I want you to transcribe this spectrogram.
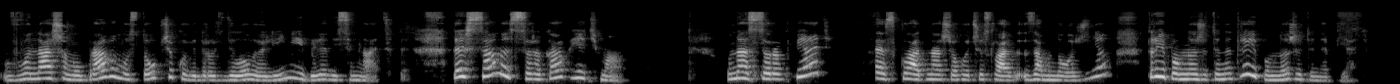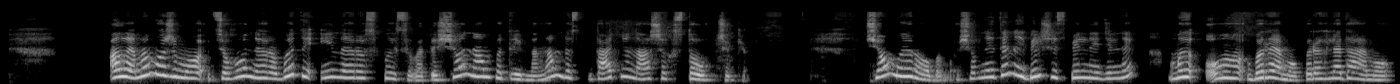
в нашому правому стовпчику від розділової лінії біля 18. Те ж саме з 45. У нас 45 – це склад нашого числа за множенням, 3 помножити на 3 і помножити на 5. Але ми можемо цього не робити і не розписувати. Що нам потрібно? Нам достатньо наших стовпчиків. Що ми робимо? Щоб знайти найбільший спільний дільник, ми беремо, переглядаємо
